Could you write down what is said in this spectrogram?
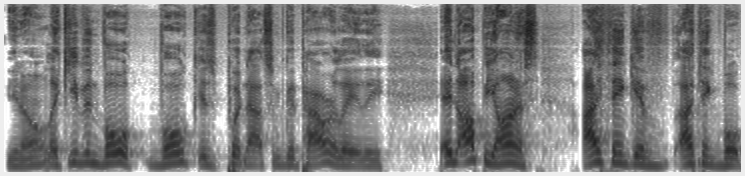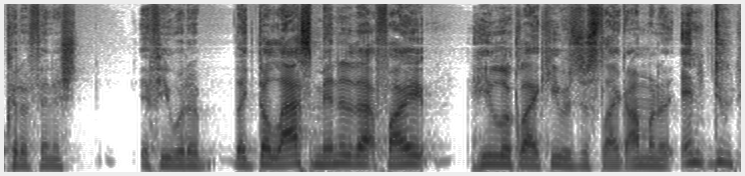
You know, like even Volk, Volk is putting out some good power lately. And I'll be honest, I think if I think Volk could have finished if he would have like the last minute of that fight, he looked like he was just like, I'm gonna and dude,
